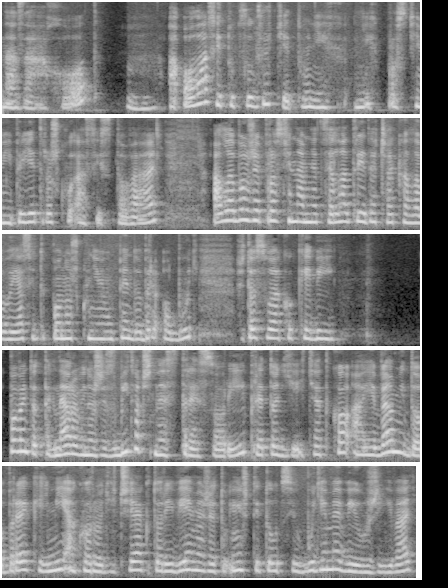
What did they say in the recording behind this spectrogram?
na záchod uh-huh. a ohlásiť tú cudzú tetu, nech, nech proste mi príde trošku asistovať. Alebo že proste na mňa celá trieda čaká, lebo ja si tú ponožku neviem úplne dobre obuť. Že to sú ako keby poviem to tak na rovinu, že zbytočné stresory pre to dieťatko a je veľmi dobré, keď my ako rodičia, ktorí vieme, že tú inštitúciu budeme využívať,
